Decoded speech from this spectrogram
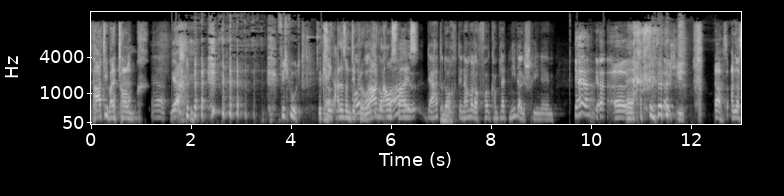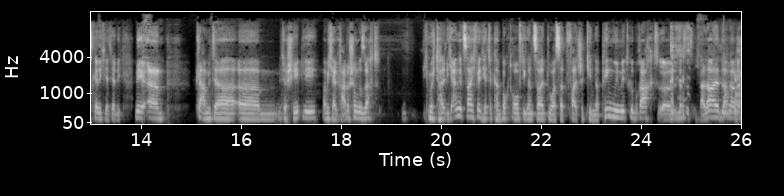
Party bei Tom. Ja. Ja. Finde ich gut. Wir kriegen alle so einen Diplomatenausweis. Der hatte doch, den haben wir doch voll komplett niedergeschrien eben. Ja, ja, ja. Äh, ja. geschrien. ja, anders kenne ich jetzt ja nicht. Nee, ähm, klar, mit der, ähm, mit der Schäbli habe ich ja gerade schon gesagt, ich möchte halt nicht angezeigt werden, ich hätte keinen Bock drauf die ganze Zeit, du hast das falsche Kinderpinguin mitgebracht, äh, das ist nicht halal, bla bla bla.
